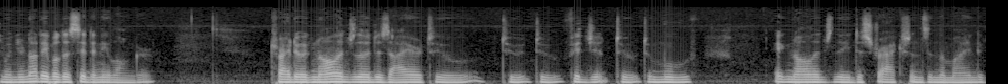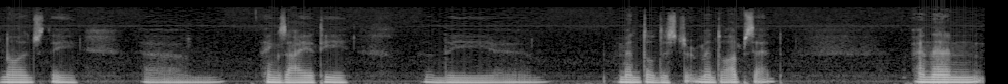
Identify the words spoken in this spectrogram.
when you're not able to sit any longer, try to acknowledge the desire to to to fidget, to to move, acknowledge the distractions in the mind, acknowledge the um, anxiety, the uh, mental mental upset, and then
